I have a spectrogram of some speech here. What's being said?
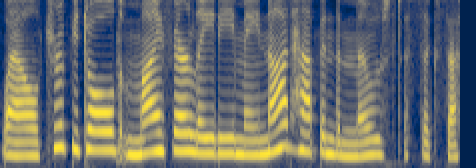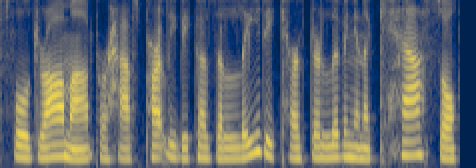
Well, truth be told, My Fair Lady may not have been the most successful drama, perhaps partly because the lady character living in a castle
